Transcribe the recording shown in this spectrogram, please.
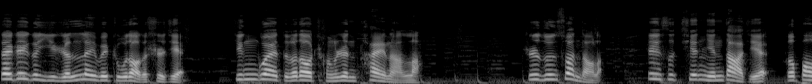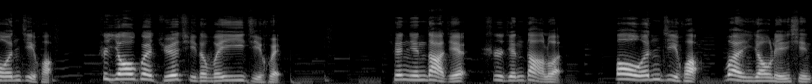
在这个以人类为主导的世界，精怪得到承认太难了。师尊算到了，这次千年大劫和报恩计划，是妖怪崛起的唯一机会。千年大劫，世间大乱，报恩计划，万妖连心。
